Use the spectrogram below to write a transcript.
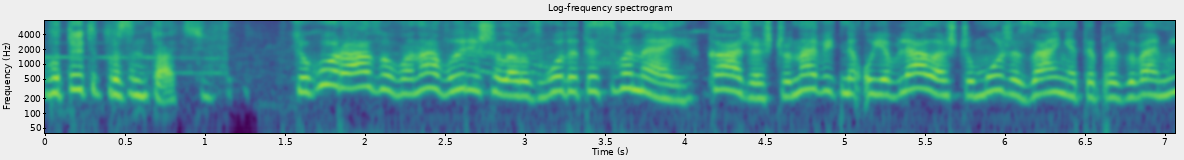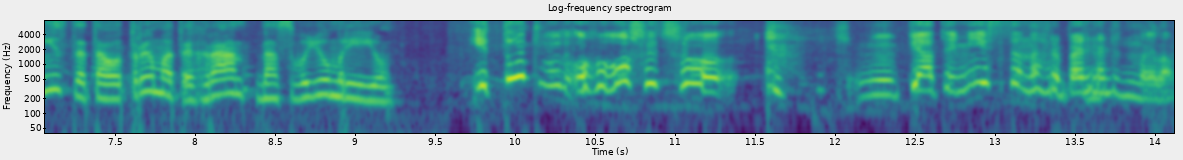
Готуйте презентацію. Цього разу вона вирішила розводити свиней. Каже, що навіть не уявляла, що може зайняти призове місце та отримати грант на свою мрію. І тут оголошують, що п'яте місце Нагребельна Людмила.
